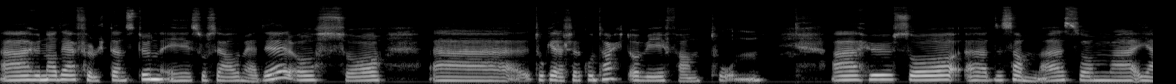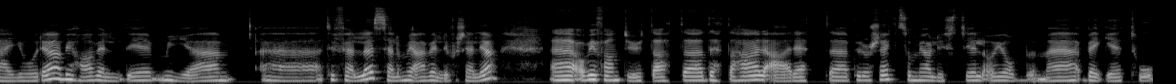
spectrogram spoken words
Hun hadde jeg fulgt en stund i sosiale medier, og så uh, tok jeg rett og slett kontakt, og vi fant tonen. Hun så det samme som jeg gjorde. Vi har veldig mye til felles, selv om vi er veldig forskjellige. og vi fant ut at dette her er et prosjekt som vi har lyst til å jobbe med begge to.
